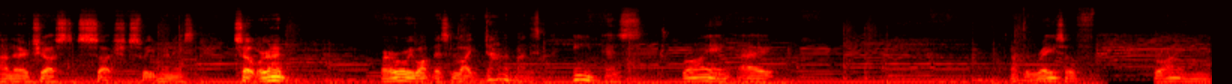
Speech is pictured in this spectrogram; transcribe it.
and they're just such sweet minis. So we're gonna wherever we want this light. Damn it, man! This paint is drying out at the rate of drying.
